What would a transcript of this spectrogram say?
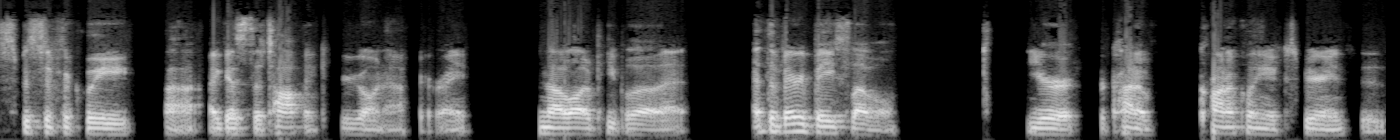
specifically, uh, I guess the topic you're going after, right? Not a lot of people that at the very base level, you're you're kind of chronicling experiences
